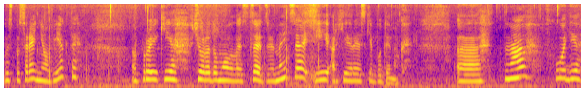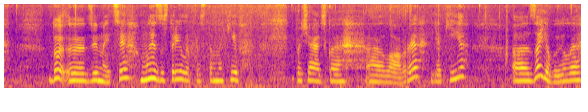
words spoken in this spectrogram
безпосередньо об'єкти про які вчора домовились, це дзвіниця і архієрейський будинок. Е, На вході до е, дзвіниці ми зустріли представників Почаївської е, лаври, які заявили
